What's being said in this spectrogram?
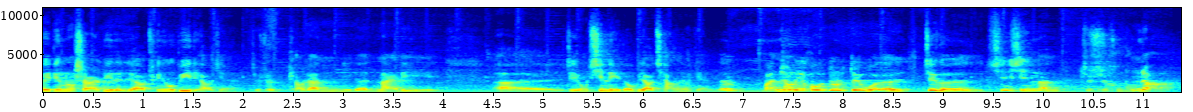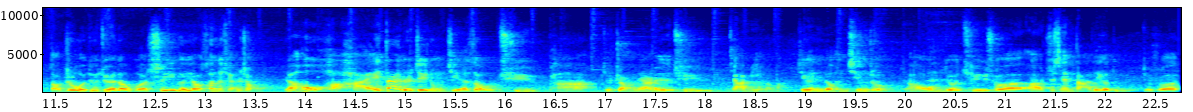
被定成十二 D 的叫吹牛逼条件，就是挑战你的耐力，呃，这种心理都比较强的条件。那完成了以后，就是对我的这个信心呢，就是很膨胀，导致我就觉得我是一个幺三的选手。然后还还带着这种节奏去爬，就整年的去甲米了嘛，这个你都很清楚。然后我们就去说啊，之前打了一个赌，就说。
